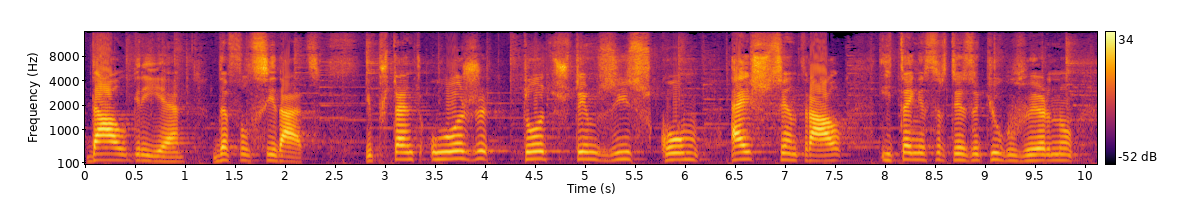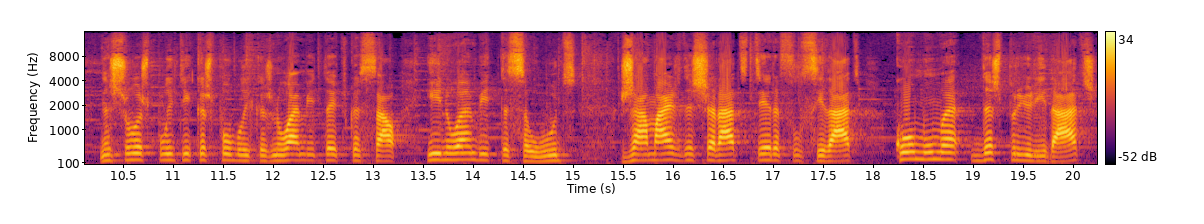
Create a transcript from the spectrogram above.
da alegria, da felicidade. E portanto, hoje todos temos isso como eixo central e tenho a certeza que o governo nas suas políticas públicas no âmbito da educação e no âmbito da saúde, jamais deixará de ter a felicidade como uma das prioridades.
